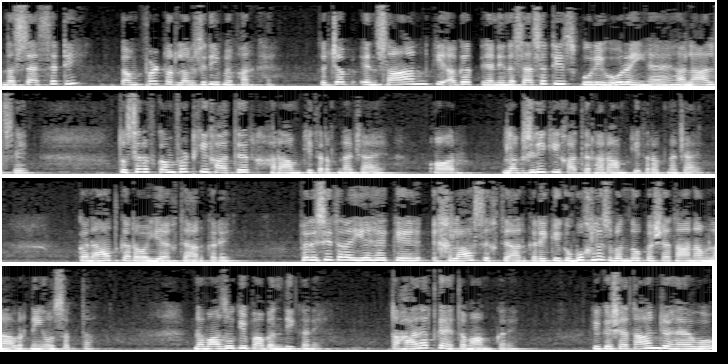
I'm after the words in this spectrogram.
نیسیسٹی کمفرٹ اور لگژری میں فرق ہے۔ تو جب انسان کی اگر یعنی نیسیسٹیز پوری ہو رہی ہیں حلال سے، تو صرف کمفرٹ کی خاطر حرام کی طرف نہ جائے اور لگژری کی خاطر حرام کی طرف نہ جائے۔ کنات کا رویہ اختیار کرے۔ پھر اسی طرح یہ ہے کہ اخلاص اختیار کرے، کیونکہ مخلص بندوں پر شیطان حملہ آور نہیں ہو سکتا۔ نمازوں کی پابندی کرے تہارت کا اہتمام کرے۔ کیونکہ شیطان جو ہے وہ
